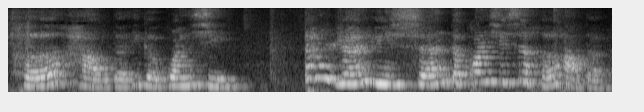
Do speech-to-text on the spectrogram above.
和好的一个关系？当人与神的关系是和好的，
